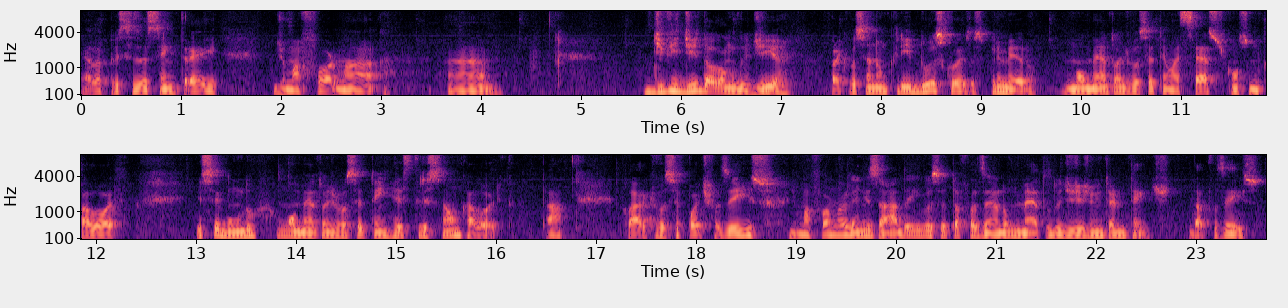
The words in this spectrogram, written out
ela precisa ser entregue de uma forma ah, dividida ao longo do dia para que você não crie duas coisas. Primeiro, um momento onde você tem um excesso de consumo calórico e segundo, um momento onde você tem restrição calórica, tá? Claro que você pode fazer isso de uma forma organizada e você está fazendo um método de jejum intermitente. Dá para fazer isso.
